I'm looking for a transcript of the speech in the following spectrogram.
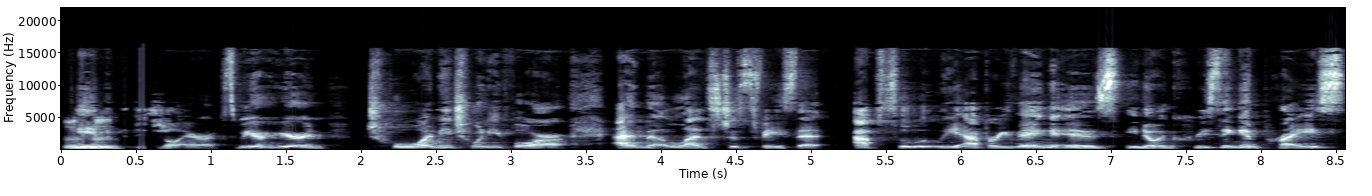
mm-hmm. in the digital era. Because we are here in 2024. And let's just face it, absolutely everything is, you know, increasing in price.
